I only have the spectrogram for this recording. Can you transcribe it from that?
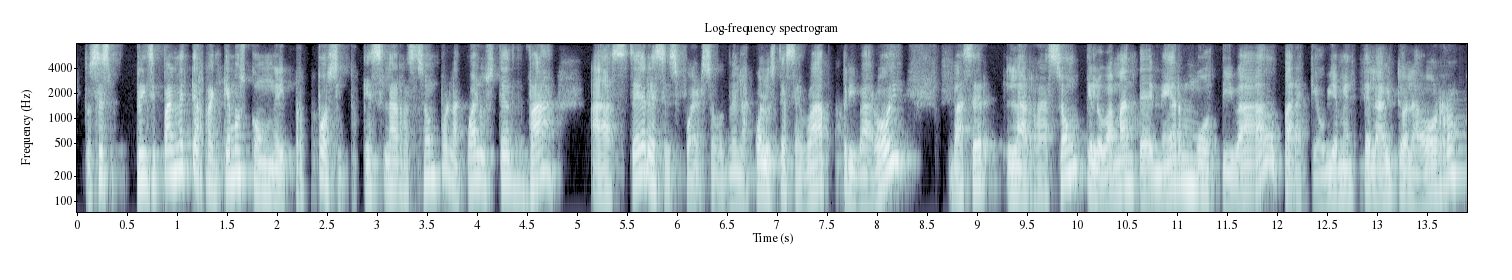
Entonces, principalmente arranquemos con el propósito, que es la razón por la cual usted va a hacer ese esfuerzo, de la cual usted se va a privar hoy, va a ser la razón que lo va a mantener motivado para que obviamente el hábito del ahorro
